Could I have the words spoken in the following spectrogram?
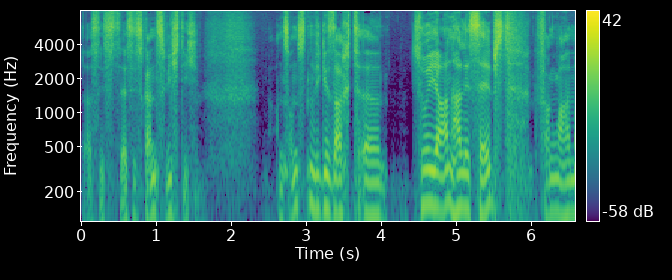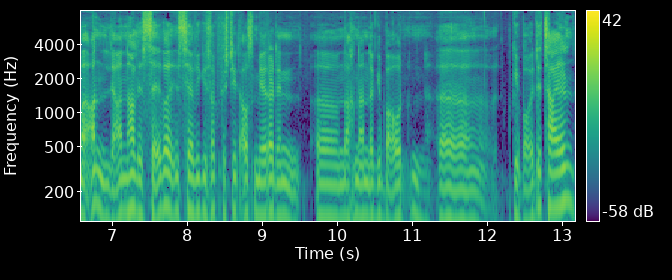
Das, ist, das ist ganz wichtig. Ansonsten, wie gesagt, äh, zur Jahnhalle selbst fangen wir einmal an. Jahnhalle selber ist ja, wie gesagt, besteht aus mehreren äh, nacheinander gebauten äh, Gebäudeteilen.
